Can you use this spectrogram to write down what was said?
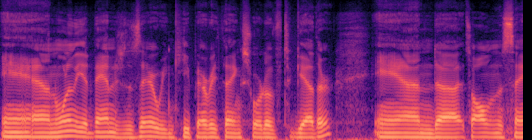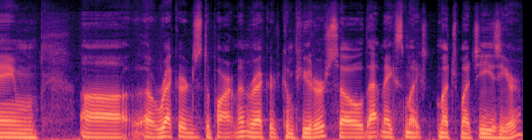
And one of the advantages there, we can keep everything sort of together, and uh, it's all in the same uh, records department, record computer, so that makes much, much, much easier.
